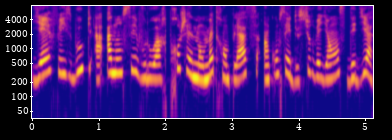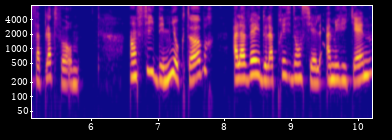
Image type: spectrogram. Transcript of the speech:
Hier, Facebook a annoncé vouloir prochainement mettre en place un conseil de surveillance dédié à sa plateforme. Ainsi, dès mi-octobre, à la veille de la présidentielle américaine,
